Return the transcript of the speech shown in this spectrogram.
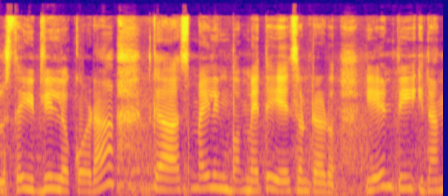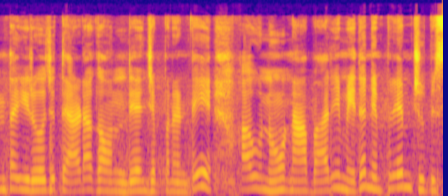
చూస్తే ఇడ్లీలో కూడా స్మైలింగ్ బొమ్మ అయితే వేసి ఉంటాడు ఏంటి ఇదంతా ఈరోజు తేడాగా ఉంది అని చెప్పనంటే అవును నా భార్య మీద నేను ప్రేమ చూపిస్తున్నాను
